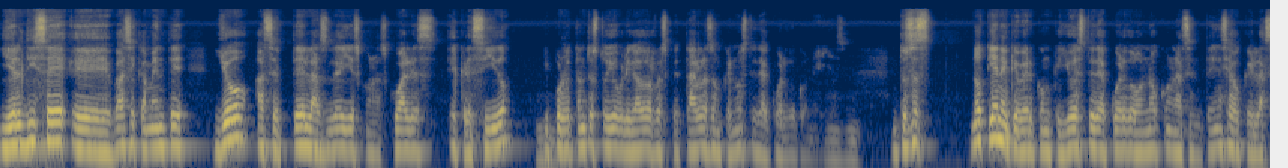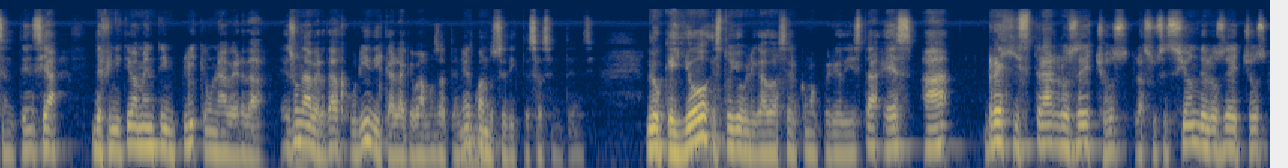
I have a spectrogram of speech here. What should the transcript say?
Y él dice básicamente, yo acepté las leyes con las cuales he crecido y por lo tanto estoy obligado a respetarlas aunque no esté de acuerdo con ellas. Entonces, no tiene que ver con que yo esté de acuerdo o no con la sentencia o que la sentencia definitivamente implique una verdad. Es una verdad jurídica la que vamos a tener cuando se dicte esa sentencia. Lo que yo estoy obligado a hacer como periodista es a registrar los hechos, la sucesión de los hechos,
